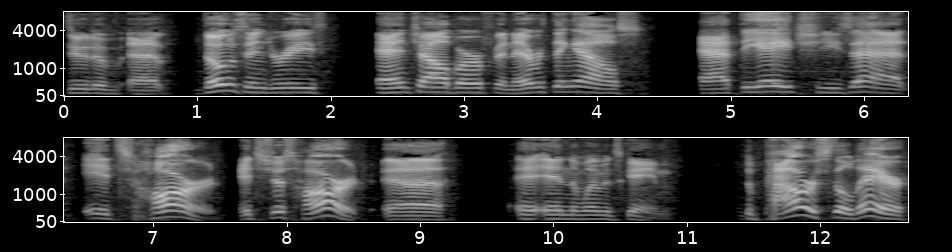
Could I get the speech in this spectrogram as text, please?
due to uh, those injuries and childbirth and everything else, at the age she's at, it's hard. It's just hard uh, in the women's game. The power's still there.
